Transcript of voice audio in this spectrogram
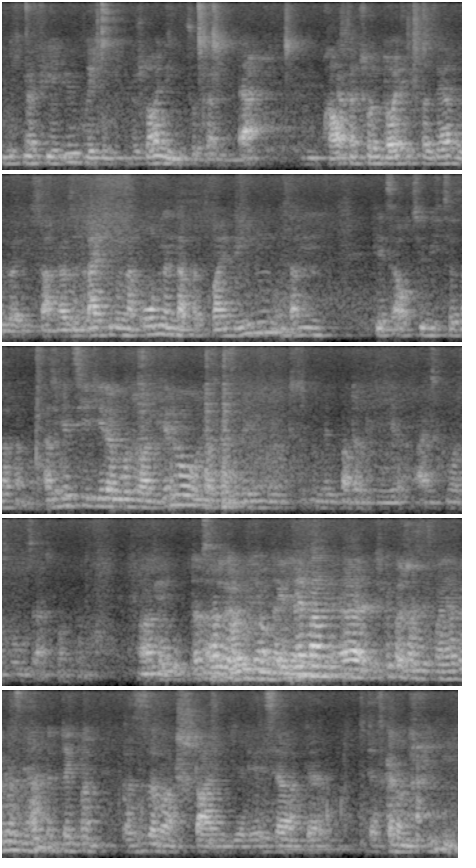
nicht mehr viel übrig, um beschleunigen zu können. Ja. Du brauchst dann schon deutlich Reserve, würde ich sagen. Also 3 Kilo nach oben, dann darf er 2 wiegen und dann geht es auch zügig zur Sache. Also hier zieht jeder Motor ein Kilo und das ganze Ding wiegt mit Batterie 1,2 bis 1,5. Also Okay. das Also hat deutlich unter wenn man, äh, ich euch das jetzt mal wenn man es in die Hand nimmt, denkt man, das ist aber ein Stein hier, der ist ja, der, das kann doch nicht fliegen.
